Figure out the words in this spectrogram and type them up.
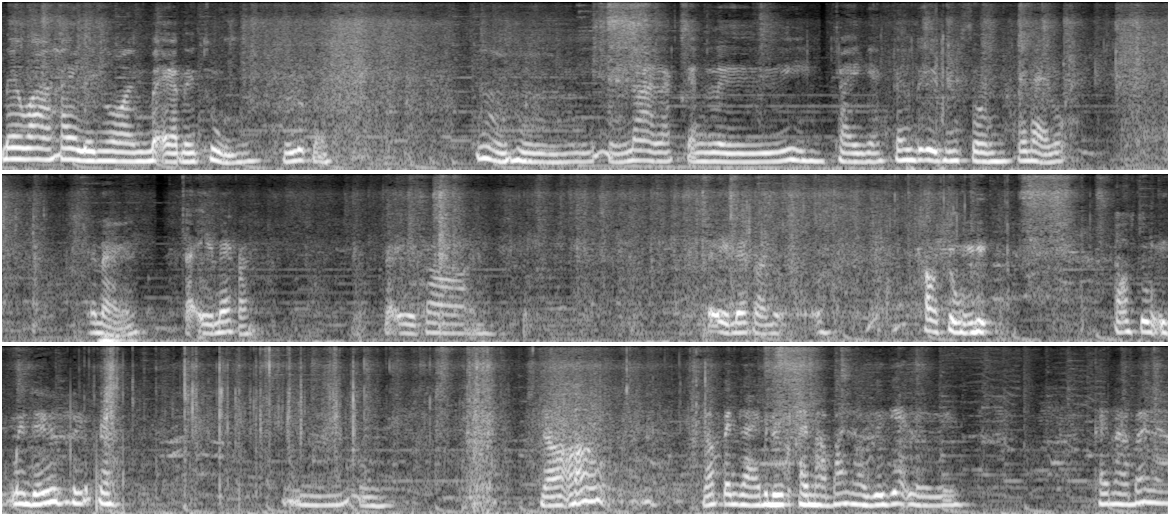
แม่ว่าให้เลยงอนมาแอบในถุงดูลูกหน่อยอือหือน่ารักจังเลยใครเนี่ยทั้งดื้อทั้งซนไปไหนลูกไปไหนจะเอแม่ก่อนจะเอก่อน เอแม่ก่อนลูกเข้าจุงอีก เข้าจุงอีกไม่ดื้อลูกนะน้องน้องเป็นไรไปดูใครมาบ้านเราเยอะแยะเลย ใครมาบ้านเรา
